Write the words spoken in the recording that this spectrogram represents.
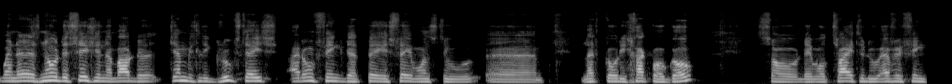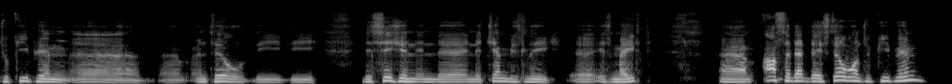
when there is no decision about the Champions League group stage, I don't think that PSV wants to uh, let Cody Gakpo go. So they will try to do everything to keep him uh, uh, until the the decision in the in the Champions League uh, is made. Um, after that, they still want to keep him,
